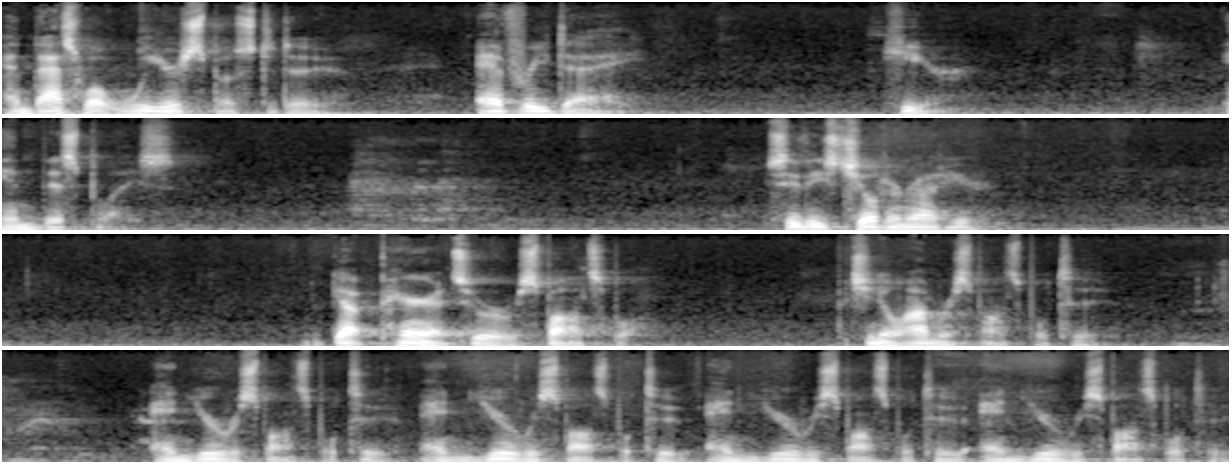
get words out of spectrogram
And that's what we are supposed to do every day here in this place. See these children right here? We've got parents who are responsible. But you know, I'm responsible too and you're responsible too, and you're responsible too, and you're responsible too, and you're responsible too.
